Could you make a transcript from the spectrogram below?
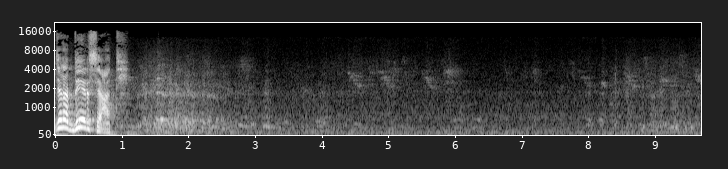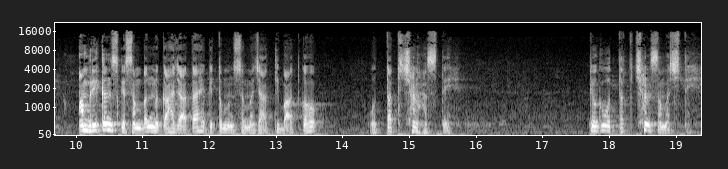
जरा देर से आती। अमेरिकन के संबंध में कहा जाता है कि तुम उनसे मज़ाक की बात कहो, वो तत्क्षण हँसते हैं। क्योंकि वो तत्क्षण समझते हैं।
